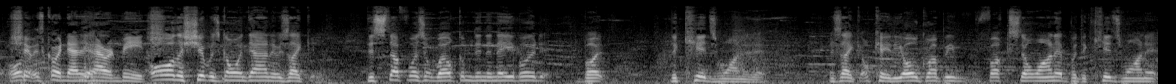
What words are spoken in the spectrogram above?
Right, all shit the- was going down in yeah, Howard Beach. All the shit was going down. It was like this stuff wasn't welcomed in the neighborhood, but the kids wanted it. It's like okay, the old grumpy fucks don't want it, but the kids want it,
